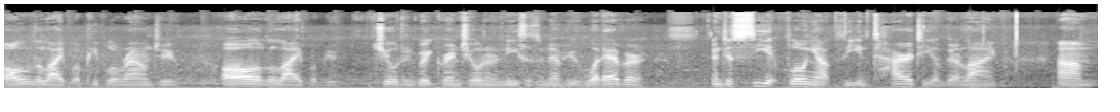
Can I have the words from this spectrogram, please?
all of the life of people around you, all of the life of your children, great grandchildren, nieces and nephews, whatever, and just see it flowing out the entirety of their life. Um,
